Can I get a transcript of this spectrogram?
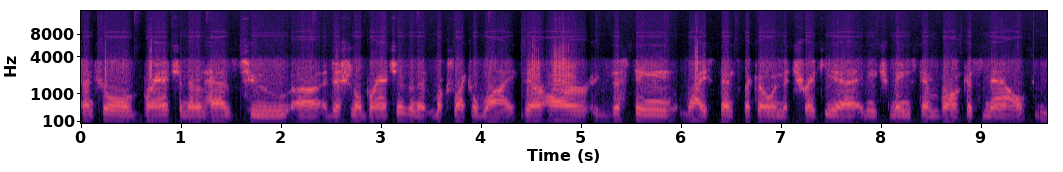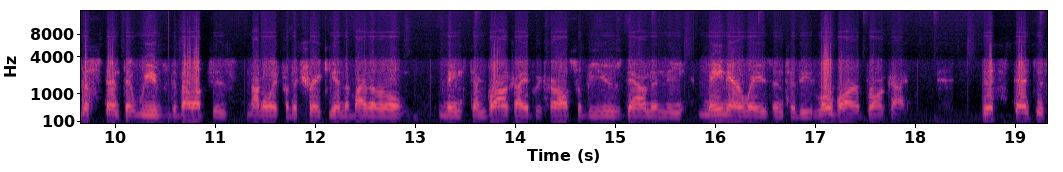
central branch and then it has two uh, additional branches and it looks like a Y. There are existing Y stents that go in the trachea and each main stem bronchus now. The stent that we've developed is not only for the trachea and the bilateral main stem bronchi, but it can also be used down in the main airways into the lobar bronchi. This stent is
